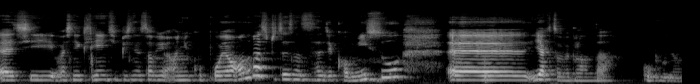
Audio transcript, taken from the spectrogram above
e, ci właśnie klienci biznesowi, oni kupują od Was? Czy to jest na zasadzie komisu? E, jak to wygląda? Kupują.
